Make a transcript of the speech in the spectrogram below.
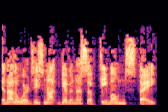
In other words, He's not given us a T-bone steak,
